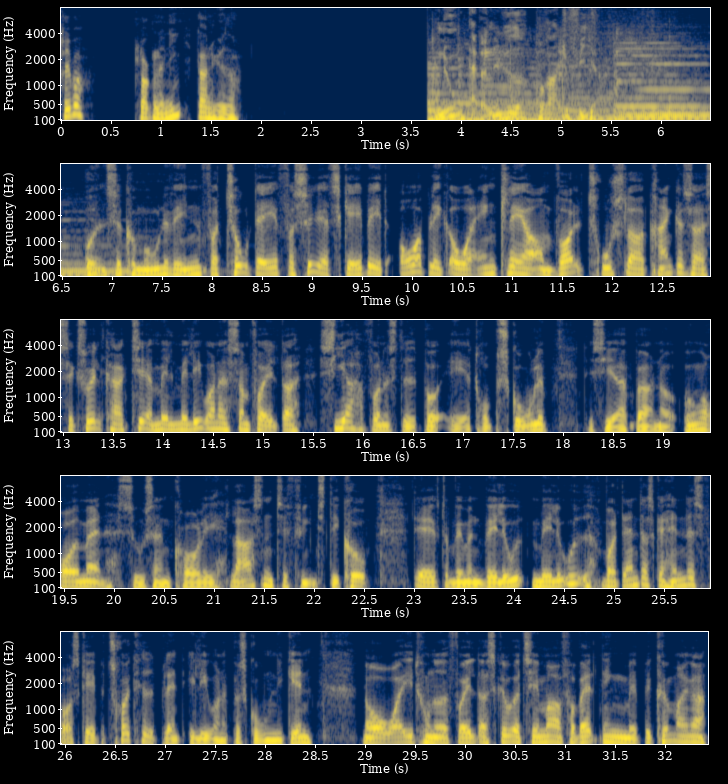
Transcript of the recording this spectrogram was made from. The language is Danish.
Tripper. Klokken er 9. Der er nyheder. Nu er der nyheder på Radio 4. Odense Kommune vil inden for to dage forsøge at skabe et overblik over anklager om vold, trusler og krænkelser af seksuel karakter mellem eleverne, som forældre siger har fundet sted på Ædrup Skole. Det siger børn- og ungerådmand Susan Corley Larsen til Fyns.dk. Derefter vil man vælge ud, melde ud, hvordan der skal handles for at skabe tryghed blandt eleverne på skolen igen. Når over 100 forældre skriver til mig og forvaltningen med bekymringer,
